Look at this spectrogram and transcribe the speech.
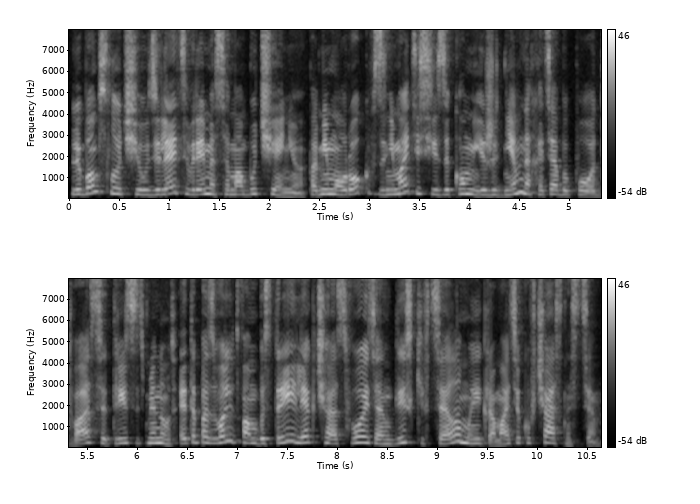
в любом случае уделяйте время самообучению. Помимо уроков, занимайтесь языком ежедневно хотя бы по 20-30 минут. Это позволит вам быстрее и легче освоить английский в целом и грамматику в частности.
